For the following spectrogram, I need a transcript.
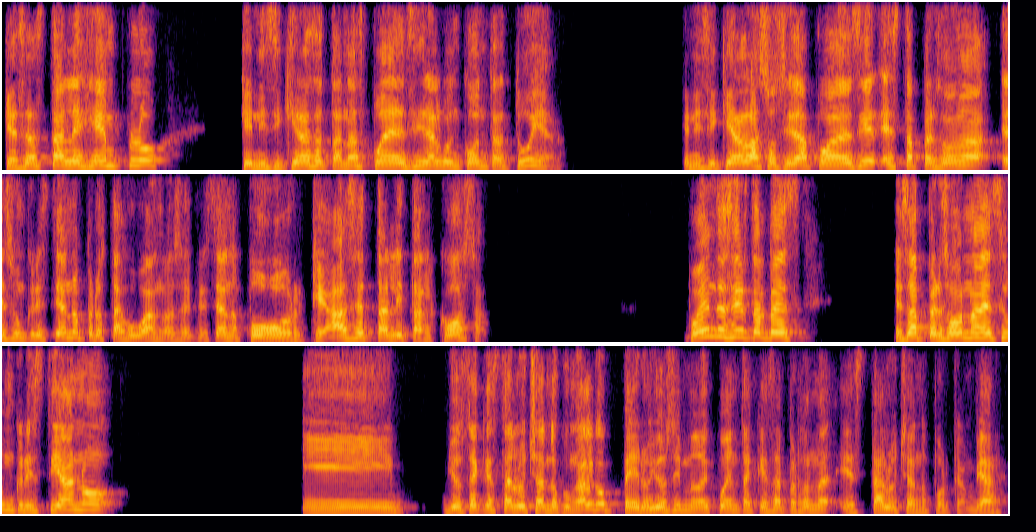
Que seas tal ejemplo que ni siquiera Satanás puede decir algo en contra tuya que ni siquiera la sociedad pueda decir, esta persona es un cristiano, pero está jugando a ser cristiano, porque hace tal y tal cosa. Pueden decir tal vez, esa persona es un cristiano y yo sé que está luchando con algo, pero yo sí me doy cuenta que esa persona está luchando por cambiar.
